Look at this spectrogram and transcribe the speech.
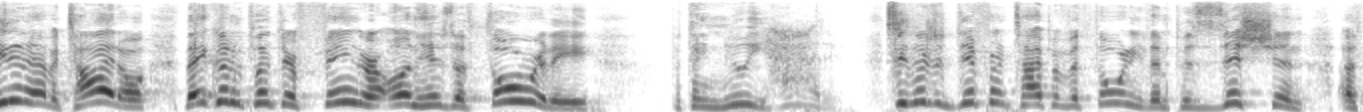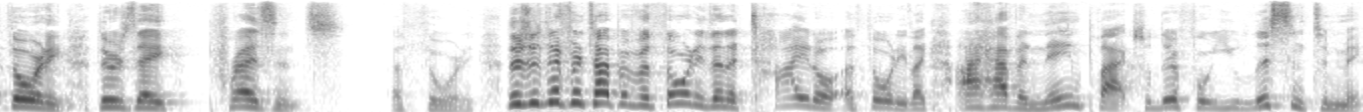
He didn't have a title. They couldn't put their finger on his authority, but they knew he had it. See, there's a different type of authority than position authority. There's a presence authority. There's a different type of authority than a title authority. Like, I have a name plaque, so therefore you listen to me.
